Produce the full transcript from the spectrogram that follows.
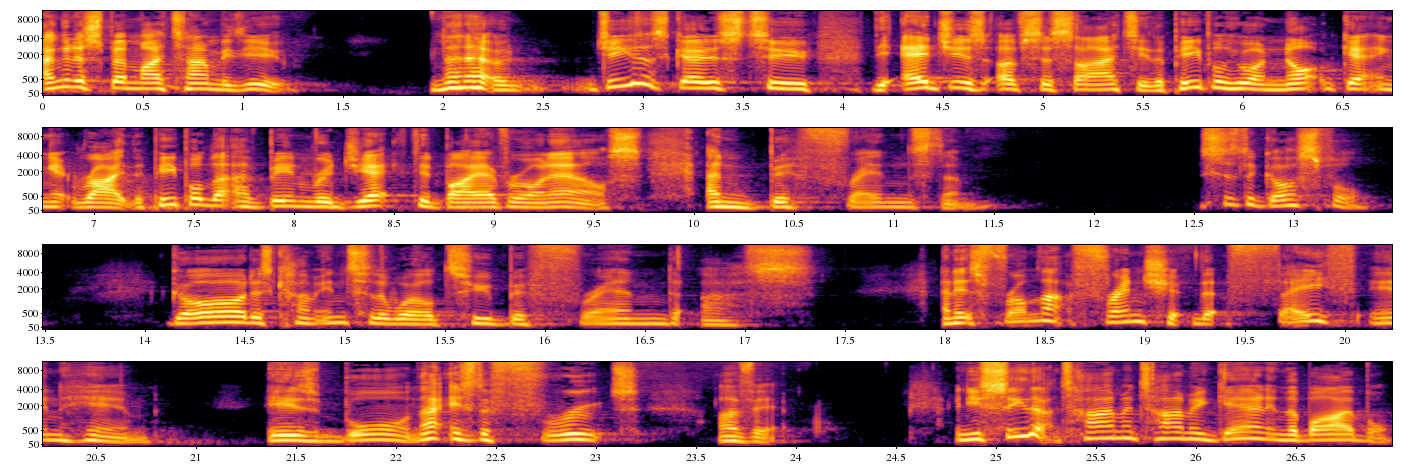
I'm going to spend my time with you. No, no. Jesus goes to the edges of society, the people who are not getting it right, the people that have been rejected by everyone else, and befriends them. This is the gospel. God has come into the world to befriend us. And it's from that friendship that faith in Him is born. That is the fruit of it. And you see that time and time again in the Bible.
